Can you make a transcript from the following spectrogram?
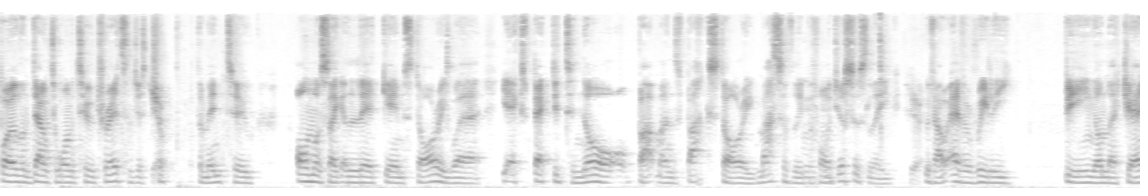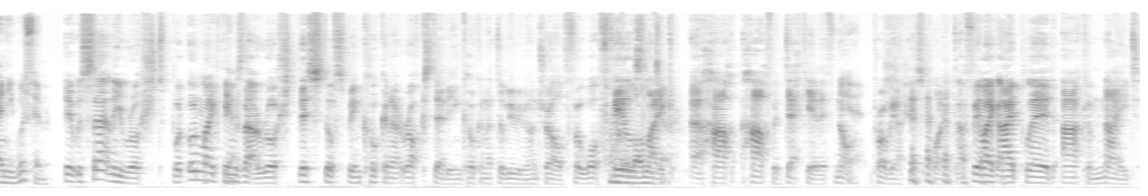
boiled them down to one or two traits and just Yeah. chucked them into almost like a late game story where you expected to know Batman's backstory massively before Justice League Mm-hmm. Yeah. without ever really being on that journey with him. It was certainly rushed, but unlike things that are rushed, this stuff's been cooking at Rocksteady and cooking at WB Montreal for what a feels long like a half half a decade, if not Yeah. probably at this point. I feel like I played Arkham Knight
